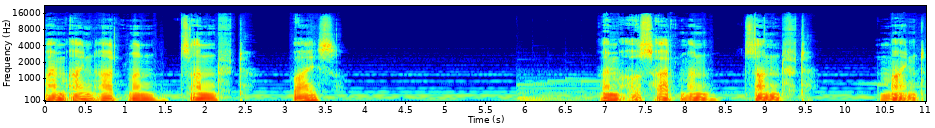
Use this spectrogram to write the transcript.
Beim Einatmen sanft weiß, beim Ausatmen sanft meint.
